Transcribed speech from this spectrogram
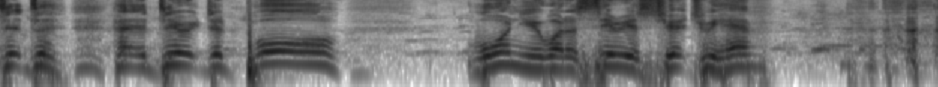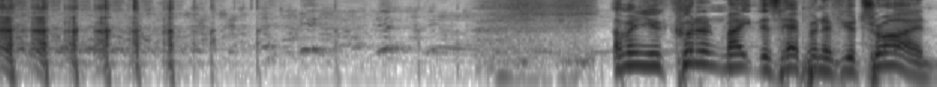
did, did, uh, Derek, did Paul warn you what a serious church we have? I mean, you couldn't make this happen if you tried.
